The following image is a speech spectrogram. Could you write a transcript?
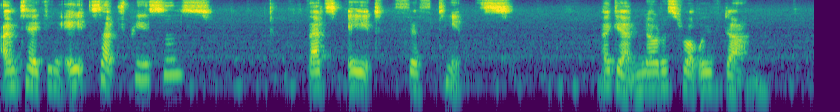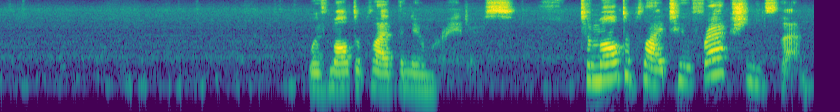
I'm taking eight such pieces. That's eight fifteenths. Again, notice what we've done. We've multiplied the numerators. To multiply two fractions, then,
